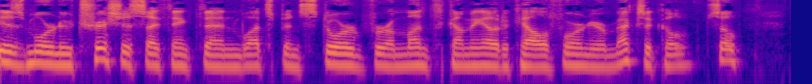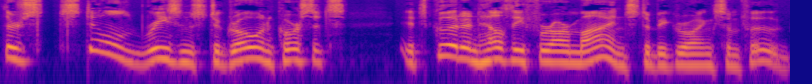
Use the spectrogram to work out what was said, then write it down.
is more nutritious, I think, than what's been stored for a month coming out of California or Mexico. So there's still reasons to grow, and of course, it's it's good and healthy for our minds to be growing some food.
